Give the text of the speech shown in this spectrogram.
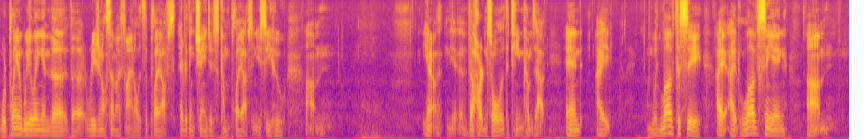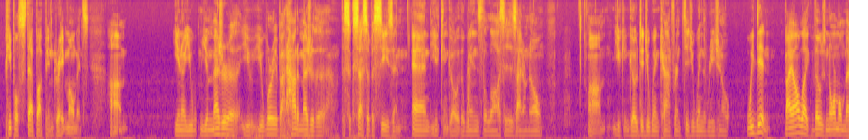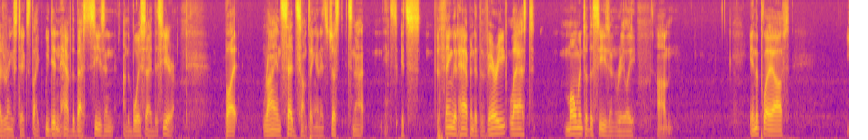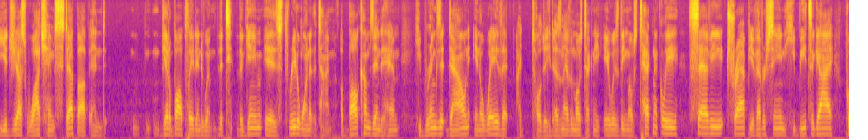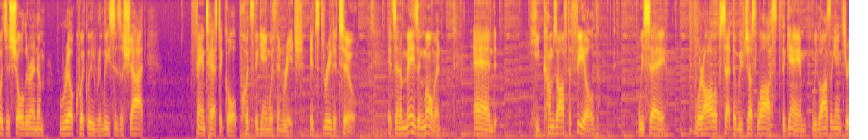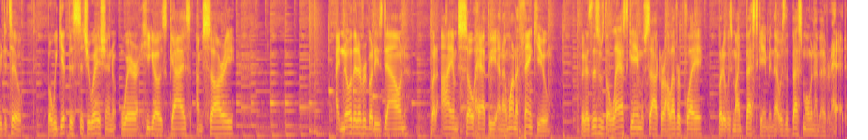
we're- playing Wheeling in the, the regional semifinal. It's the playoffs. Everything changes come playoffs, and you see who, um, you know, the heart and soul of the team comes out. And I would love to see. I, I love seeing um, people step up in great moments. Um, you know, you you measure a, you you worry about how to measure the the success of a season, and you can go the wins, the losses. I don't know. Um, you can go, did you win conference? Did you win the regional? We didn't. By all like those normal measuring sticks, like we didn't have the best season on the boys' side this year. But Ryan said something, and it's just it's not it's it's the thing that happened at the very last moment of the season, really. Um, in the playoffs, you just watch him step up and get a ball played into him. The, t- the game is three to one at the time. A ball comes into him. He brings it down in a way that I told you he doesn't have the most technique. It was the most technically savvy trap you've ever seen. He beats a guy, puts his shoulder in him real quickly, releases a shot. Fantastic goal. Puts the game within reach. It's three to two. It's an amazing moment. And he comes off the field. We say, we're all upset that we've just lost the game. We lost the game three to two, but we get this situation where he goes, "Guys, I'm sorry. I know that everybody's down, but I am so happy, and I want to thank you because this was the last game of soccer I'll ever play, but it was my best game, and that was the best moment I've ever had."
